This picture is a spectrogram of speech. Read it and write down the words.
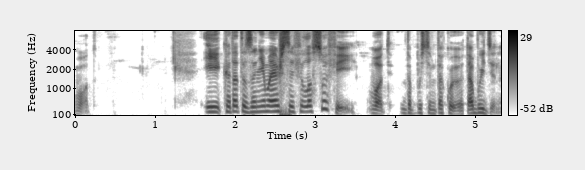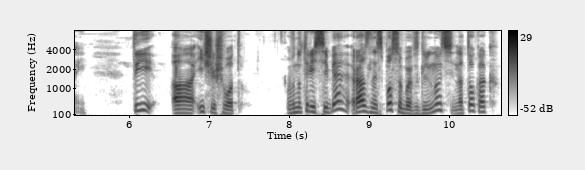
Вот. И когда ты занимаешься философией, вот, допустим, такой вот обыденной, ты а, ищешь вот внутри себя разные способы взглянуть на то, как,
